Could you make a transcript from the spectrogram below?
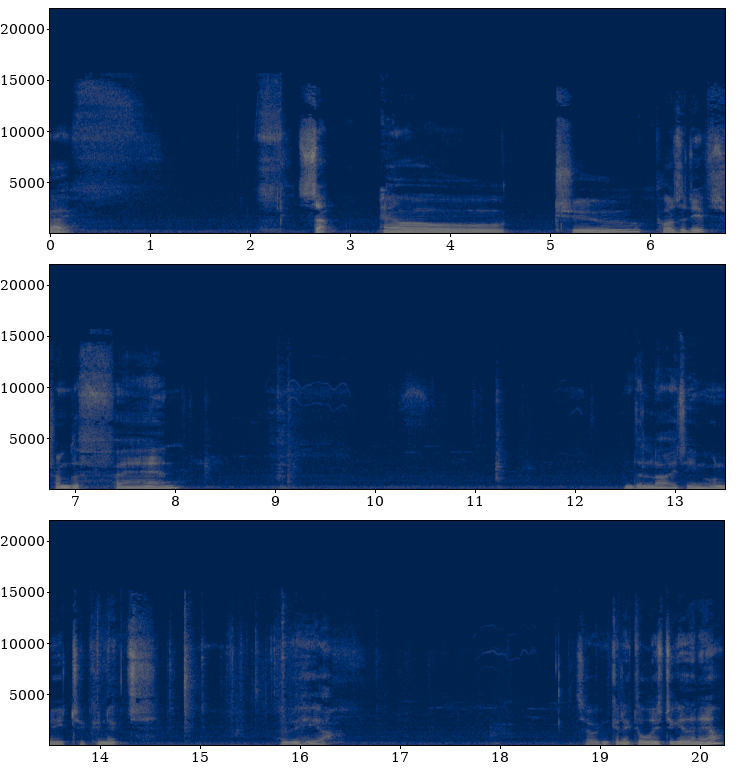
Okay. So our two positives from the fan the lighting will need to connect over here. So we can connect all these together now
